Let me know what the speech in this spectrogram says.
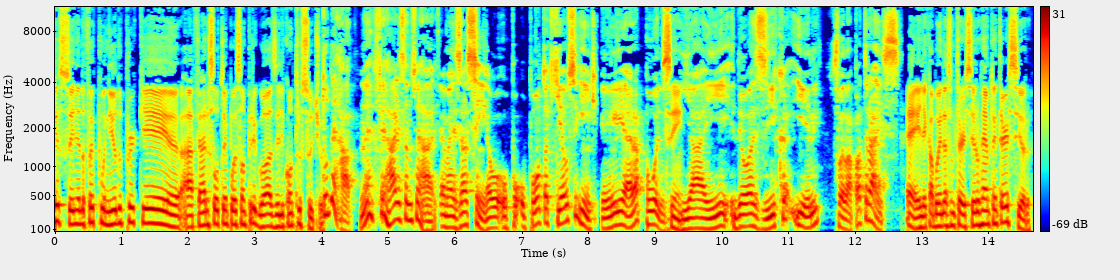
isso, ele ainda foi punido porque a Ferrari soltou em posição perigosa ele contra o Sutil. Tudo errado, né? Ferrari sendo Ferrari. É, mas assim, o, o, o ponto aqui é o seguinte: ele era pole. Sim. E aí deu a zica e ele foi lá pra trás. É, ele acabou em 13 terceiro, o Hamilton em terceiro.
